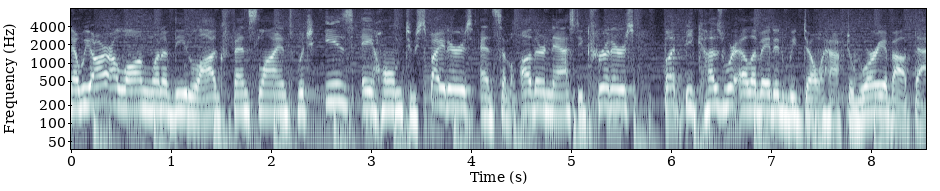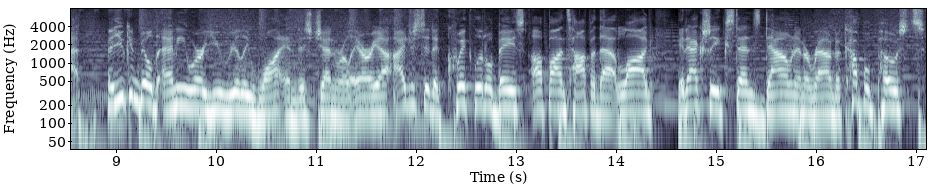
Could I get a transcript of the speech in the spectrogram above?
Now we are along one of the log fence lines, which is a home to spiders and some other nasty critters, but because we're elevated, we don't have to worry about that. Now you can build anywhere you really want in this general area. I just did a quick little base up on top of that log. It actually extends down and around a couple posts,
